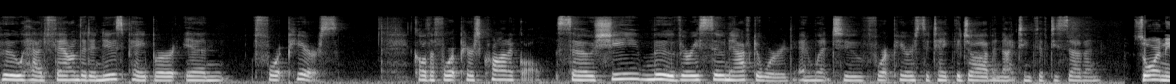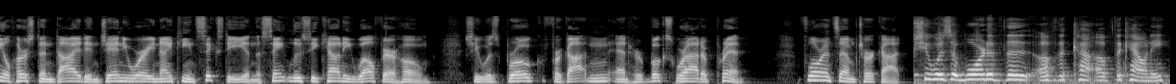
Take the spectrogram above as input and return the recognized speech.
who had founded a newspaper in Fort Pierce called the Fort Pierce Chronicle. So she moved very soon afterward and went to Fort Pierce to take the job in 1957. Zora Neale Hurston died in January 1960 in the St. Lucie County Welfare Home. She was broke, forgotten, and her books were out of print. Florence M. Turcotte. She was a ward of the of the of the county,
